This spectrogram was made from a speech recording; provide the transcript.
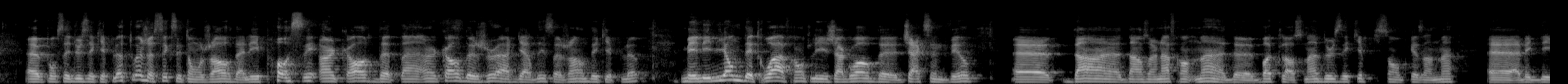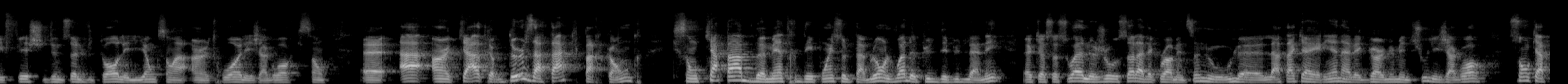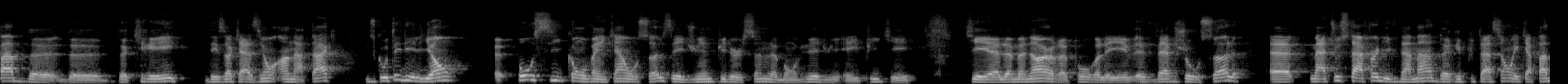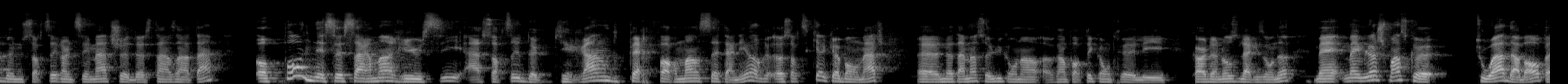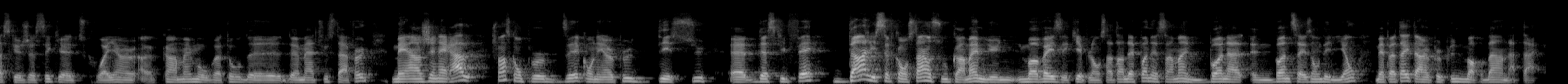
pour ces deux équipes-là. Toi, je sais que c'est ton genre d'aller passer un quart de temps, un quart de jeu à regarder ce genre d'équipe-là. Mais les Lions de Détroit affrontent les Jaguars de Jacksonville euh, dans, un affrontement de bas de classement. Deux équipes qui sont présentement euh, avec des fiches d'une seule victoire. Les Lions qui sont à 1-3, les Jaguars qui sont euh, à 1-4. Deux attaques, par contre, qui sont capables de mettre des points sur le tableau. On le voit depuis le début de l'année, que ce soit le jeu au sol avec Robinson ou l'attaque aérienne avec Gardner Minshew. Les Jaguars sont capables de, créer des occasions en attaque. Du côté des Lions, euh, pas aussi convaincant au sol. C'est Adrian Peterson, le bon vieux AP, qui est, qui est le meneur pour les verges au sol. Euh, Matthew Stafford, évidemment, de réputation, est capable de nous sortir un de ses matchs de temps en temps. N'a pas nécessairement réussi à sortir de grandes performances cette année. A, a sorti quelques bons matchs, euh, notamment celui qu'on a remporté contre les Cardinals de l'Arizona. Mais même là, je pense que toi d'abord, parce que je sais que tu croyais quand même au retour de, Matthew Stafford, mais en général, je pense qu'on peut dire qu'on est un peu déçu euh, de ce qu'il fait dans les circonstances où quand même il y a une mauvaise équipe. on ne s'attendait pas nécessairement à une bonne, bonne saison des Lions, mais peut-être à un peu plus de mordant en attaque.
